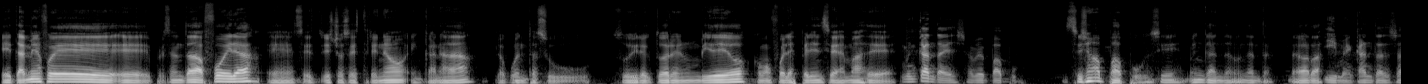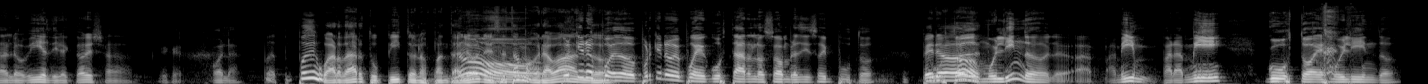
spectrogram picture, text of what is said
Eh, también fue eh, presentada afuera, eh, se- de hecho se estrenó en Canadá, lo cuenta su, su director en un video, como fue la experiencia además de... Me encanta que se llame Papu. Se llama Papu, sí, me encanta, me encanta, la verdad. Y me encanta, ya lo vi el director y ya dije, hola. ¿Puedes guardar tu pito en los pantalones? No, Estamos grabando. ¿Por qué no puedo? ¿Por qué no me pueden gustar los hombres si soy puto? Pero- gustó, muy lindo. A, a mí, para mí, gusto es muy lindo.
